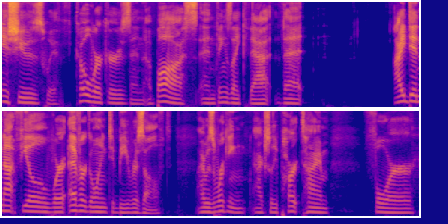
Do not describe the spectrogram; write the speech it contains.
issues with coworkers and a boss and things like that that I did not feel were ever going to be resolved. I was working actually part time for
